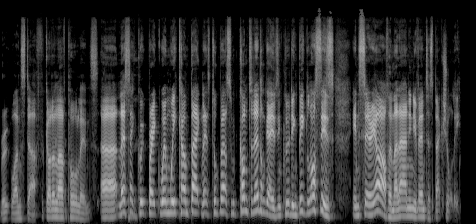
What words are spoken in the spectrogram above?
Route one stuff. Gotta love Paul Ince. Uh, let's take a quick break. When we come back, let's talk about some continental games, including big losses in Serie A for Milan and Juventus. Back shortly.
